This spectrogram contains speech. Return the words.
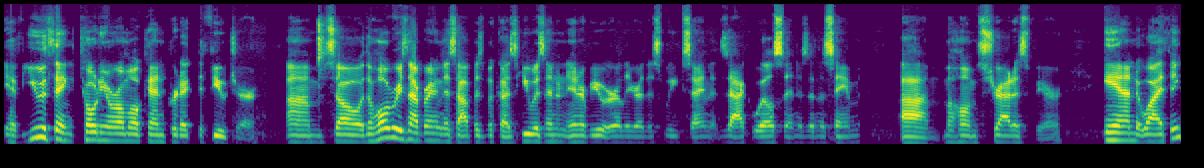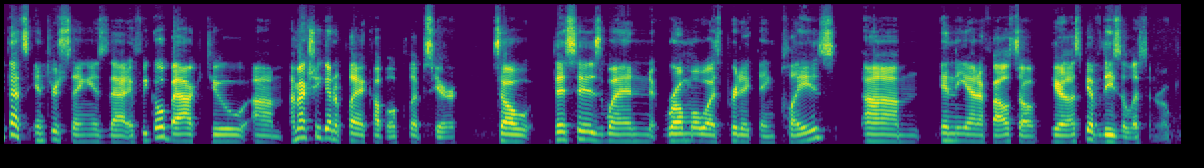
if you think Tony Romo can predict the future. Um, so, the whole reason I bring this up is because he was in an interview earlier this week saying that Zach Wilson is in the same um, Mahomes stratosphere. And what I think that's interesting is that if we go back to, um, I'm actually going to play a couple of clips here. So, this is when Romo was predicting plays um, in the NFL. So here, let's give these a listen, real quick.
